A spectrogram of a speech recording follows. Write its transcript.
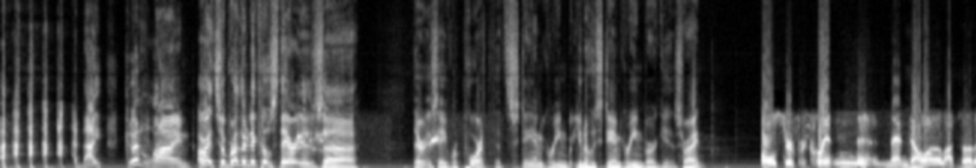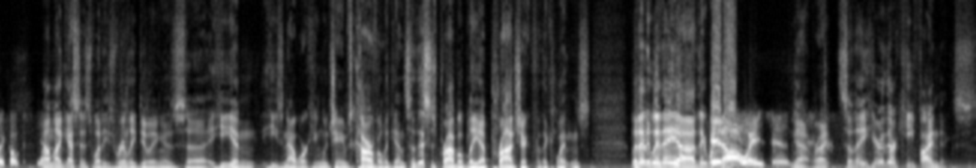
nice. Good line. All right, so Brother Nichols, there is, uh, there is a report that Stan Greenberg, you know who Stan Greenberg is, right? Pollster for Clinton and Mandela, lots of other folks. Yeah. Well, my guess is what he's really doing is uh, he and he's now working with James Carville again. So this is probably a project for the Clintons. But anyway, they, uh, they It always is. Yeah, right. So they hear their key findings.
